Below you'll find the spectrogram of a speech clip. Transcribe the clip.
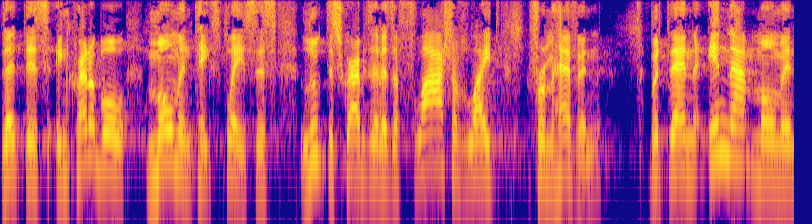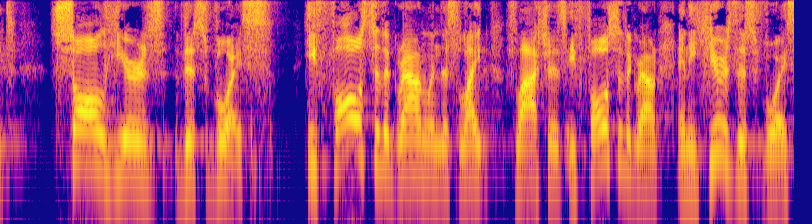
That this incredible moment takes place. This, Luke describes it as a flash of light from heaven. But then in that moment, Saul hears this voice. He falls to the ground when this light flashes. He falls to the ground and he hears this voice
